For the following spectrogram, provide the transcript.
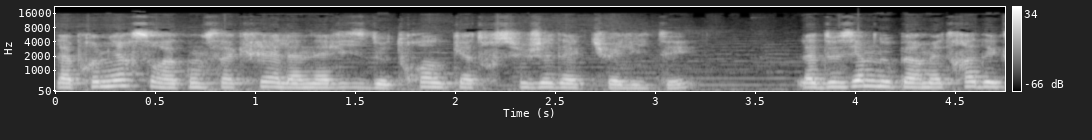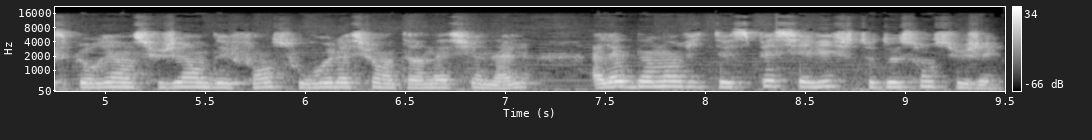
La première sera consacrée à l'analyse de trois ou quatre sujets d'actualité. La deuxième nous permettra d'explorer un sujet en défense ou relations internationales à l'aide d'un invité spécialiste de son sujet.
